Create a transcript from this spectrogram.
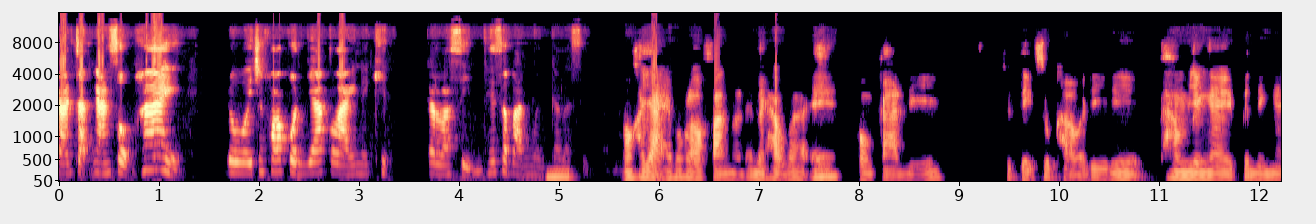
การจัดงานศพให้ โดยเฉพาะคนยากไร้ในเขตกาลสินธุ์เทศบาลเมืองกาลสินธุ์ประมาณลองขยายให้พวกเราฟังหน่อยได้ไหมครับว่า เอ๊ะโครงการนี้ จุติสุขาวดีนี่ทำยังไงเป็นยังไง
